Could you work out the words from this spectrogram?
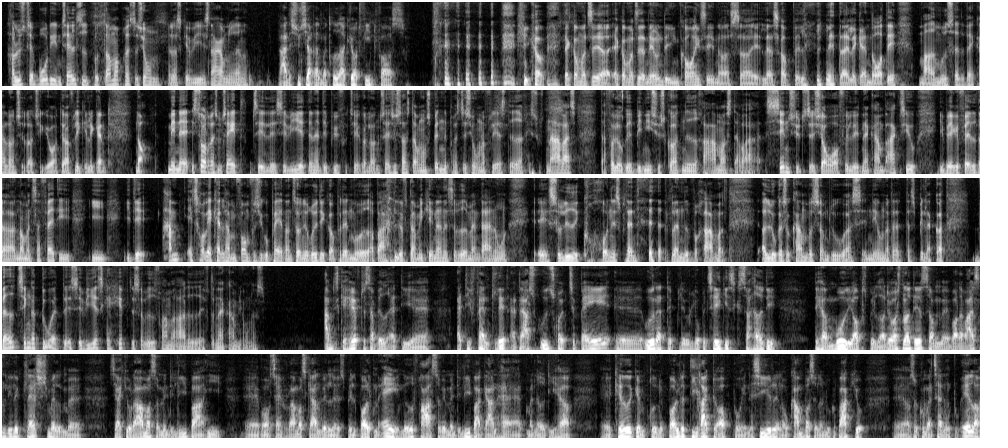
Har du lyst til at bruge din taletid på dommerpræstationen, eller skal vi snakke om noget andet? Nej, det synes jeg, Real Madrid har gjort fint for os. Vi kom, jeg, kommer til at, jeg kommer til at nævne det i en kåring senere også, så lad os hoppe lidt og elegant over det. Meget modsat, hvad Carlo Ancelotti gjorde. Det er i hvert fald ikke elegant. Nå, men øh, et stort resultat til øh, Sevilla, den her debut for Diego Alonso. Jeg synes også, der var nogle spændende præstationer flere steder. Jesus Navas, der får lukket Benicius godt ned. Ramos, der var sindssygt sjov at følge den her kamp aktiv i begge felter. Når man tager fat i, i, i det ham, jeg tror, vi har kaldt ham en form for psykopat, Antonio Rüdiger, på den måde, og bare løfter ham i kinderne, så ved man, at der er nogle øh, solide kronis blandet, blandet på Ramos. Og Lucas Ocampo, som du også øh, nævner, der, der spiller godt. Hvad tænker du, at øh, Sevilla skal hæfte sig ved fremadrettet efter den her kamp, Jonas? Jamen, de skal hæfte sig ved, at de, øh, at de fandt lidt af deres udtryk tilbage, øh, uden at det blev lopetegisk, så havde de det her mod i opspillet. Og det var også noget af det, som, øh, hvor der var sådan en lille clash mellem... Øh, Sergio Ramos og Mendelibar i, øh, hvor Sergio Ramos gerne vil øh, spille bolden af nedefra, så vil Mendelibar gerne have, at man lavede de her øh, kædegennembrydende bolde direkte op på Enesir eller Ocampos eller Luke Bacchio, øh, og så kunne man tage nogle dueller,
